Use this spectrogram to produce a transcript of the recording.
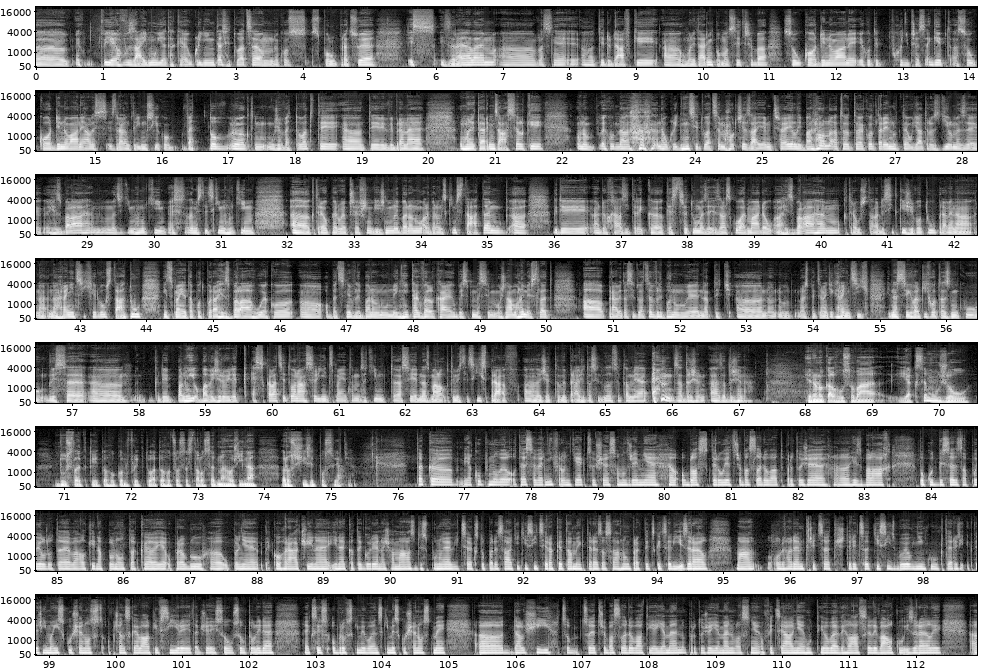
jako jeho zájmu je také uklidnění té situace. On jako spolupracuje i s Izraelem a vlastně ty dodávky humanitární pomoci třeba jsou koordinovány, jako ty chodí přes Egypt a jsou koordinovány ale s Izraelem, který musí jako veto, no, který může vetovat ty, ty vybrané humanitární zásilky ono jako na, na uklidní situace má určitě zájem třeba i Libanon a to, to jako tady je nutné udělat rozdíl mezi Hezbaláhem, mezi tím hnutím, islamistickým hnutím, eh, které operuje především v Jižním Libanonu a libanonským státem, eh, kdy dochází tady k, ke střetu mezi izraelskou armádou a Hezbaláhem, která už stála desítky životů právě na, na, na hranicích těch dvou států. Nicméně ta podpora Hezbaláhu jako uh, obecně v Libanonu není tak velká, jak bychom si možná mohli myslet a právě ta situace v Libanonu je na teď, uh, na, nebo respektive na těch hranicích jedna z těch velkých otazníků, kdy se, uh, kdy panují obavy, že dojde k eskalaci toho násilí, nicméně tam zatím to je asi jedna z málo optimistických zpráv, uh, že to vypadá, že ta situace tam je zadržen, zadržená. Jirono Kalhousová, jak se můžou důsledky toho konfliktu a toho, co se stalo 7. října, rozšířit po světě? Tak eh, Jakub mluvil o té severní frontě, což je samozřejmě eh, oblast, kterou je třeba sledovat, protože eh, Hezbalách, pokud by se zapojil do té války naplno, tak je opravdu úplně jako hráč jiné, jiné kategorie než Hamas. Disponuje více jak 150 tisíci raketami, které zasáhnou prakticky celý Izrael. Má odhadem 30-40 tisíc bojovníků, kteří, kteří mají zkušenost občanské války v Sýrii, takže jsou, jsou to lidé jaksi s obrovskými vojenskými zkušenostmi. Další Další, co, co je třeba sledovat, je Jemen, protože Jemen vlastně oficiálně Hutiové vyhlásili válku Izraeli. Uh,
